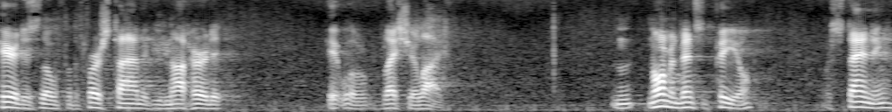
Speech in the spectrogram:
hear it as though for the first time. If you've not heard it, it will bless your life. Norman Vincent Peale was standing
